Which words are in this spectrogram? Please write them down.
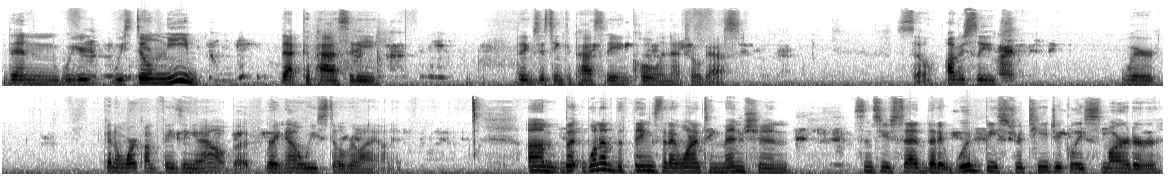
then we we still need that capacity, the existing capacity in coal and natural gas. So obviously, Right. we're gonna work on phasing it out, but right now we still rely on it. Um, but one of the things that I wanted to mention, since you said that it would be strategically smarter,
